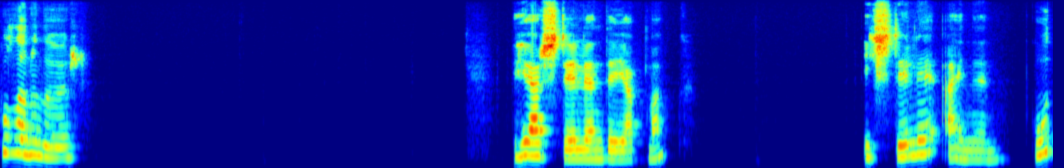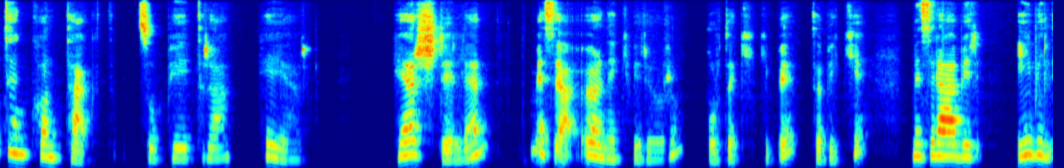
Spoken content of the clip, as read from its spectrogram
Kullanılır. Herstellen de yapmak. Ich stelle einen guten Kontakt zu Petra her. Herstellen mesela örnek veriyorum buradaki gibi tabii ki. Mesela bir iyi bir,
